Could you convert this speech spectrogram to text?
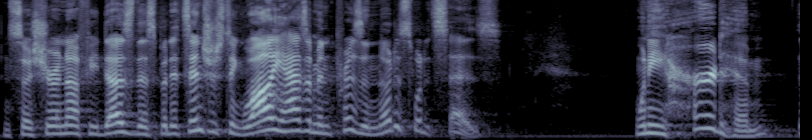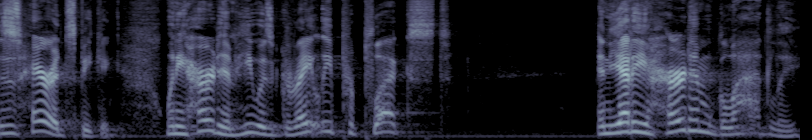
And so, sure enough, he does this. But it's interesting. While he has him in prison, notice what it says. When he heard him, this is Herod speaking, when he heard him, he was greatly perplexed. And yet he heard him gladly.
